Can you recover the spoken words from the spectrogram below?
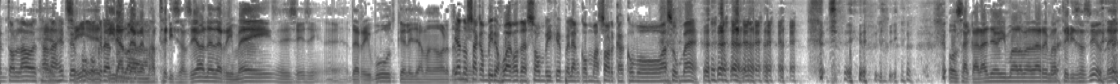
en todos lados está la Eh, gente sí, un poco eh, creativa. tiran de remasterizaciones, de remakes, sí, sí, sí, eh, de reboot que le llaman ahora ya también. no sacan videojuegos de zombies que pelean con mazorcas como hace un mes. o sacarán ya mismo la remasterización de.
